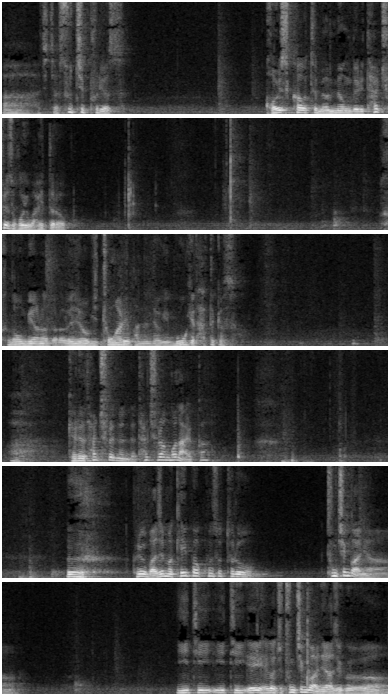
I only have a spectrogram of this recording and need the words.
아, 진짜 수치풀이었어. 걸스카우트 몇 명들이 탈출해서 거기 와 있더라고. 너무 미안하더라. 왜냐 여기 종아리 봤는데 여기 목에 다 뜯겼어. 아, 걔네 탈출했는데 탈출한 건 알까? 으, 그리고 마지막 케이팝 콘서트로 퉁친 거 아니야. ET, ETA 해가지고 퉁친 거 아니야, 지금.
